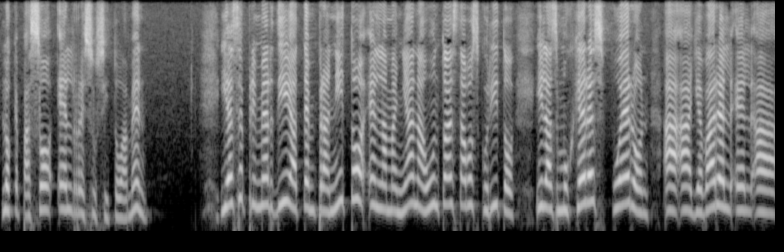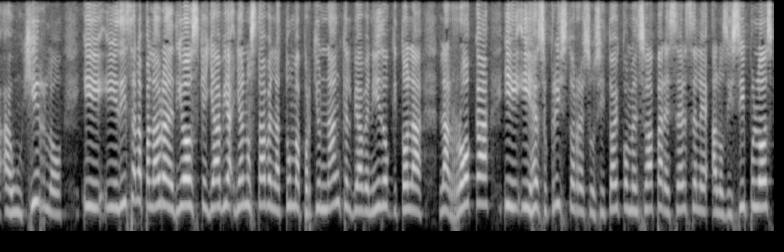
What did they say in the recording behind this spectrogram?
lo que pasó. Él resucitó. Amén. Y ese primer día, tempranito en la mañana, aún todo estaba oscurito, y las mujeres fueron a, llevar el, a, ungirlo. Y, dice la palabra de Dios que ya, había, ya no estaba en la tumba porque un ángel había venido, quitó la, la roca y, Jesucristo resucitó y comenzó a aparecérsele a los discípulos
